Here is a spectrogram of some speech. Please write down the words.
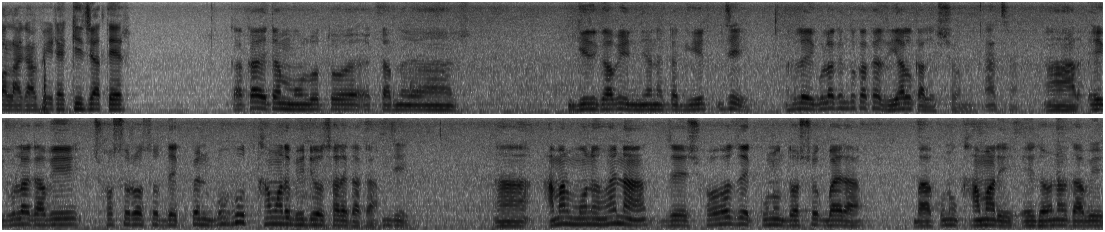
অলা গাভী এটা কি জাতের? কাকা এটা মূলত একটা আপনার গির গাবি ইন্ডিয়ান একটা গির। জি। আসলে এগুলা কিন্তু কাকা রিয়াল কালেকশন। আচ্ছা। আর এইগুলা গাবি সচরাচর দেখবেন বহুত খামারে ভিডিও ছাড়ে কাকা। জি। আমার মনে হয় না যে সহজে কোনো দর্শক ভাইরা বা কোনো খামারে এই ধরনের গাবি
